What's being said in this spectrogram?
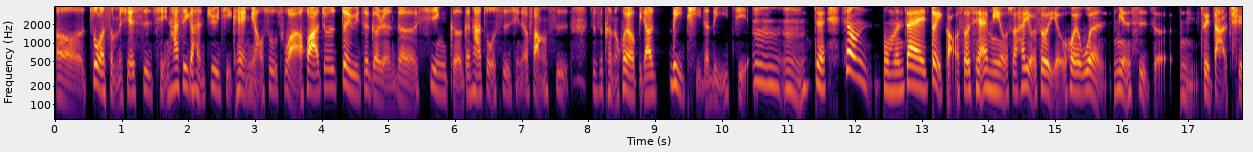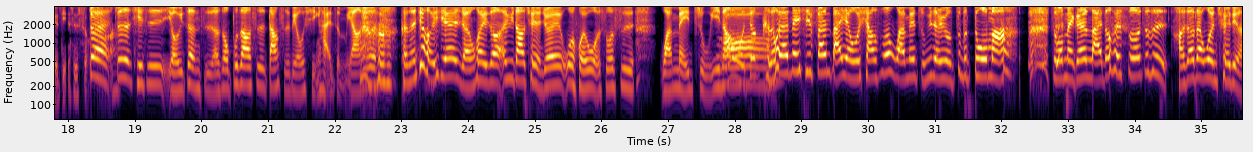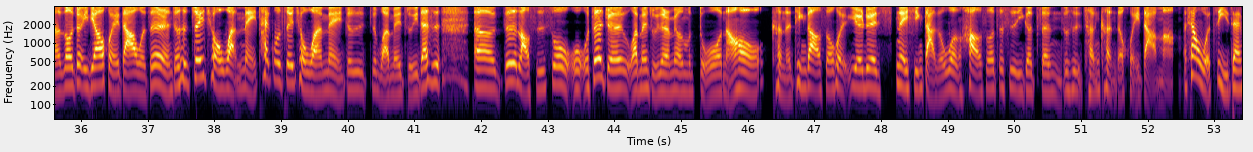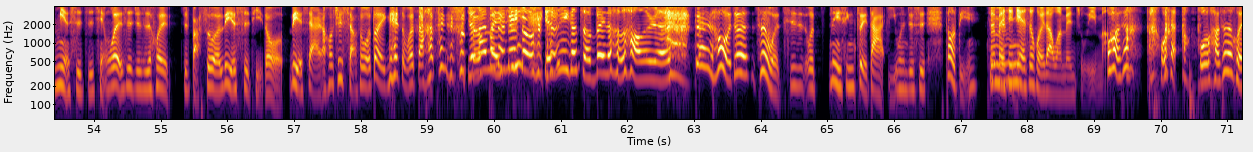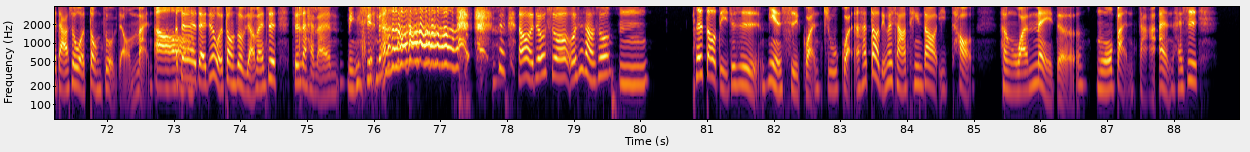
呃，做了什么些事情？他是一个很具体可以描述出来的话，就是对于这个人的性格跟他做事情的方式，就是可能会有比较立体的理解。嗯嗯嗯，对。像我们在对稿的时候，其实艾米有说，他有时候也会问面试者，你最大的缺点是什么？对，就是其实有一阵子的时候，不知道是当时流行还是怎么样，就是 可能就有一些人会说，遇到缺点就会问回我说是。完美主义，然后我就可能会在内心翻白眼。我想说，完美主义的人有这么多吗？怎么每个人来都会说，就是好像在问缺点的时候，就一定要回答我这个人就是追求完美，太过追求完美，就是就完美主义。但是，呃，就是老实说，我我真的觉得完美主义的人没有那么多。然后可能听到的时候会略略内心打个问号，说这是一个真就是诚恳的回答吗？像我自己在面试之前，我也是就是会。就把所有的列试题都列下来，然后去想说我到底应该怎么答 才能够原来美心也是一个准备的很好的人。对，然后我就，所以我其实我内心最大疑问就是，到底，所以美心你也是回答完美主义吗？我好像，我想，我好像是回答说我动作比较慢。哦，对对对，就是我动作比较慢，这真的还蛮明显的。对，然后我就说，我就想说，嗯。那到底就是面试官、主管啊，他到底会想要听到一套很完美的模板答案，还是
